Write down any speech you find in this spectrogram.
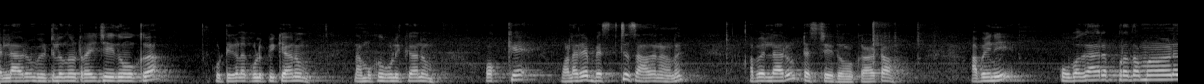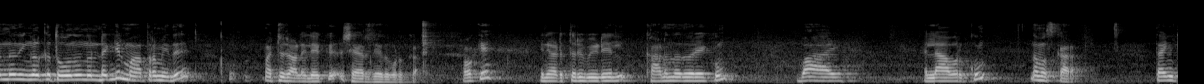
എല്ലാവരും വീട്ടിലൊന്ന് ട്രൈ ചെയ്ത് നോക്കുക. കുട്ടികളെ കുളിപ്പിക്കാനും നമുക്ക് കുളിക്കാനും ഒക്കെ വളരെ ബെസ്റ്റ് സാധനമാണ്. അപ്പോൾ എല്ലാവരും ടെസ്റ്റ് ചെയ്ത് നോക്കുക കേട്ടോ. അപ്പോൾ ഇനി ഉപകാരപ്രദമാണെന്ന് നിങ്ങൾക്ക് തോന്നുന്നുണ്ടെങ്കിൽ മാത്രം ഇത് മറ്റൊരാളിലേക്ക് ഷെയർ ചെയ്ത് കൊടുക്കുക. ഓക്കെ ഇനി അടുത്തൊരു വീഡിയോയിൽ കാണുന്നതുവരേക്കും. ബായ് എല്ലാവർക്കും നമസ്കാരം. താങ്ക്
